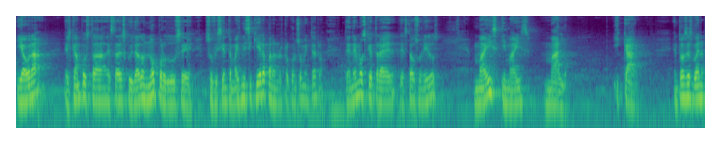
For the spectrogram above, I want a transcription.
Y ahora el campo está, está descuidado, no produce suficiente maíz, ni siquiera para nuestro consumo interno. Tenemos que traer de Estados Unidos maíz y maíz malo y caro. Entonces, bueno,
